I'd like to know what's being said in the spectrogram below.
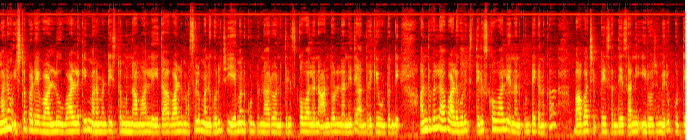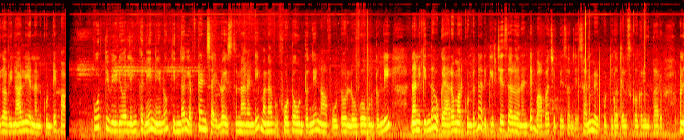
మనం ఇష్టపడే వాళ్ళు వాళ్ళకి మనం అంటే ఇష్టం ఉన్నామా లేదా వాళ్ళు అసలు మన గురించి ఏమనుకుంటున్నారు అని తెలుసుకోవాలన్న ఆందోళన అనేది అందరికీ ఉంటుంది. అందువల్ల వాళ్ళ గురించి తెలుసుకోవాలి అని అనుకుంటే కనుక బాబా చెప్పే సందేశాన్ని ఈరోజు మీరు పూర్తిగా వినాలి అని అనుకుంటే బా పూర్తి వీడియో లింక్ని నేను కింద లెఫ్ట్ హ్యాండ్ సైడ్లో ఇస్తున్నానండి. మన ఫోటో ఉంటుంది నా ఫోటో లోగో ఉంటుంది. దాని కింద ఒక యారో మార్క్ ఉంటుంది. అది క్లిక్ చేశారు అని అంటే బాబా చెప్పే సందేశాన్ని మీరు పూర్తిగా తెలుసుకోగలుగుతారు. మన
